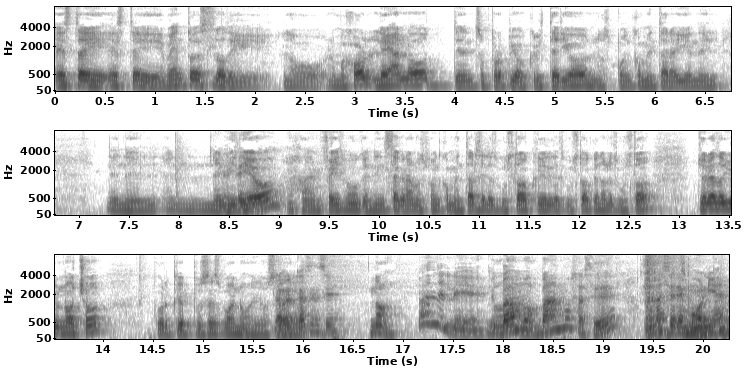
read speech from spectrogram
este, este evento es lo de lo, lo mejor, léanlo, den su propio criterio, nos pueden comentar ahí en el en el, en el En el video, Facebook. ajá, en Facebook, en Instagram nos pueden comentar si les gustó, qué les gustó, qué no les gustó. Yo le doy un 8 porque pues es bueno, eh, o sea, a ver, cásense. No. Ándale. No, vamos, no. vamos a hacer una ceremonia.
